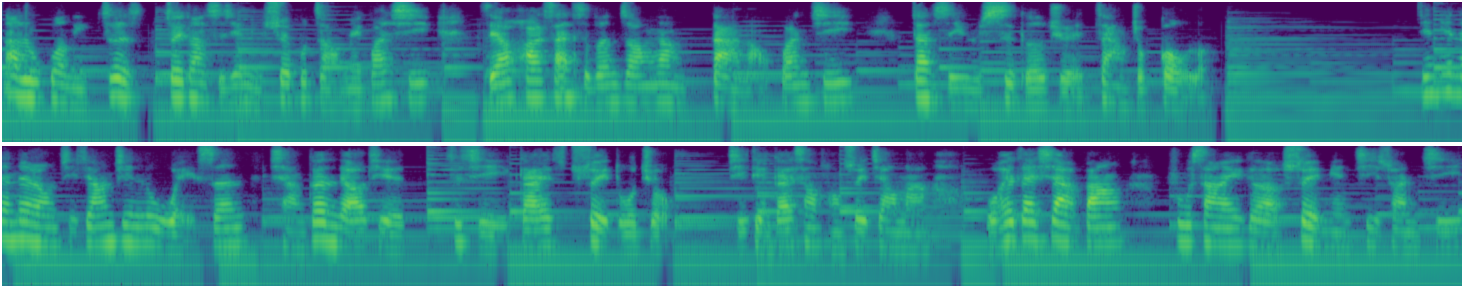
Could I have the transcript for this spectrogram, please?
那如果你这这段时间你睡不着，没关系，只要花三十分钟让大脑关机，暂时与世隔绝，这样就够了。今天的内容即将进入尾声，想更了解自己该睡多久，几点该上床睡觉吗？我会在下方附上一个睡眠计算机，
